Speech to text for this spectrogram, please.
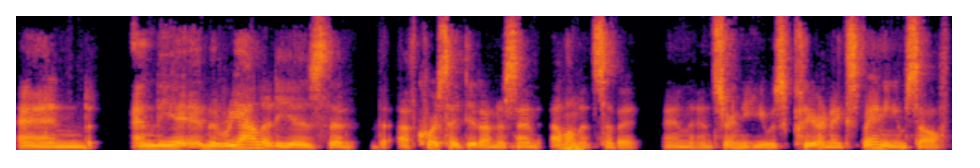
and and the the reality is that of course I did understand elements of it, and and certainly he was clear in explaining himself.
